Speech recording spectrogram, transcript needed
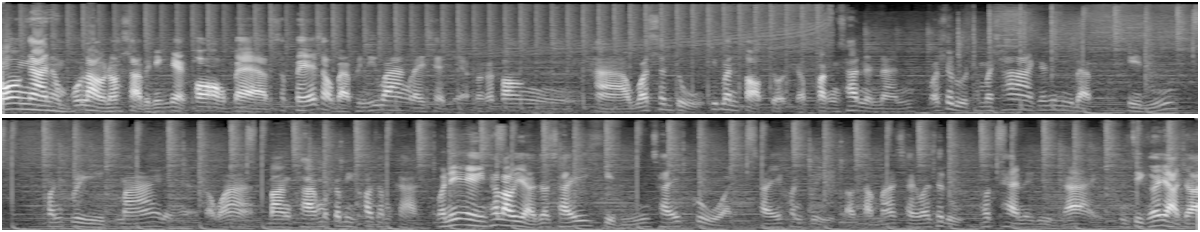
ก็งานของพวกเราเนาะสถาปนิกเนี่ยพอออกแบบสเปซออกแบบพื้นที่ว่างอะไรเสร็จเนี่ยมันก็ต้องหาวัสดุที่มันตอบโจทย์กับฟังก์ชันนั้นๆวัสดุธรรมชาติก็จะมีแบบหิน คอนกรีตไม้อะไรเงี้ยแต่ว่าบางครั้งมันก็มีข้อจำกัด วันนี้เองถ้าเราอยากจะใช้หินใช้กรวดใช้คอนกรีตเราสามารถใช้วัสดุทดแทนอื่นๆได้ จริงๆก็อยากจะ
